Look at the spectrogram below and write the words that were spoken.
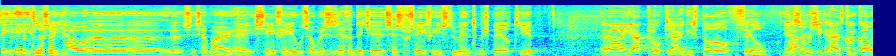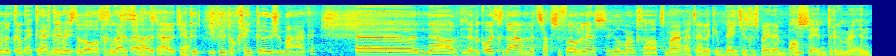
Ik, ik las aan jouw eh, eh, zeg maar, eh, cv, om het zo maar eens te zeggen... dat je zes of zeven instrumenten bespeelt, Jip. Eh, ja, klopt. Ja, ik speel wel veel. Ja. Als er muziek uit kan komen, dan kan, krijg ik er meestal wel wat geluid, uit. ja. Je, Ja. kunt, je kunt ook geen keuze maken. Eh, nou, dat heb ik ooit gedaan met saxofoonles. Heel lang gehad. Maar uiteindelijk in bandjes gespeeld en bassen en drummen. En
